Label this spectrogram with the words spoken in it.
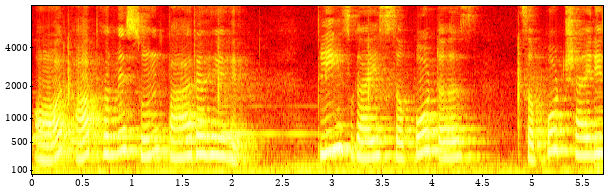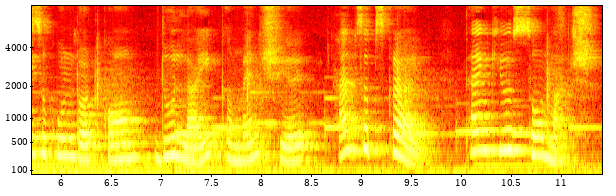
और आप हमें सुन पा रहे हैं। Please guys support us Support shairisukun.com. Do like, comment, share, and subscribe. Thank you so much.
